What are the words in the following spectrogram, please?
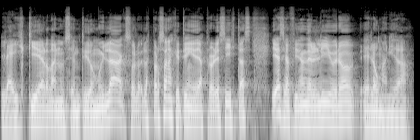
la izquierda en un sentido muy laxo, las personas que tienen ideas progresistas, y hacia el final del libro es la humanidad.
